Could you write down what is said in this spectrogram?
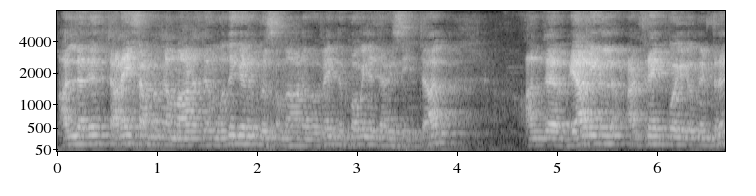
அல்லது தலை சம்பந்தமானது முதுகெலும்பு சம்பந்தமானவர்கள் இந்த கோவிலை தரிசித்தால் அந்த வியாதிகள் அற்றை போயிடும் என்று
